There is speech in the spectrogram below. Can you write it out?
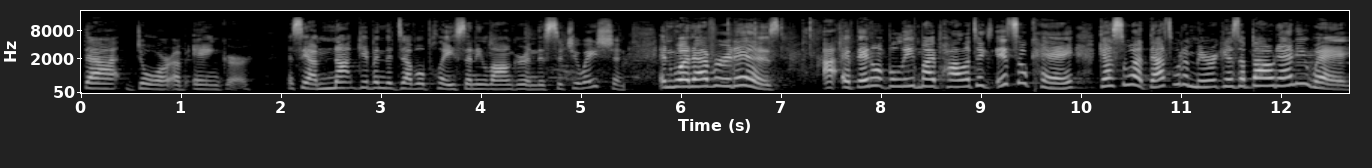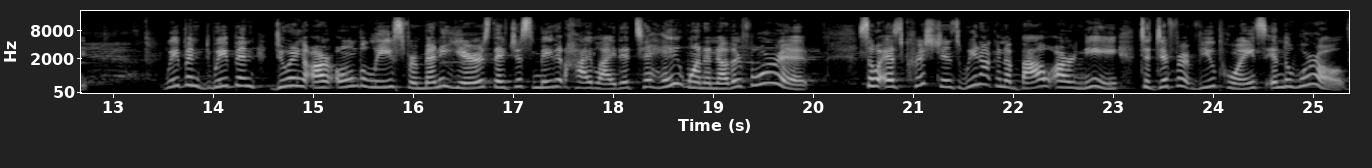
that door of anger and say, I'm not giving the devil place any longer in this situation. And whatever it is, I, if they don't believe my politics, it's okay. Guess what? That's what America is about anyway. We've been, we've been doing our own beliefs for many years. They've just made it highlighted to hate one another for it. So, as Christians, we're not going to bow our knee to different viewpoints in the world.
